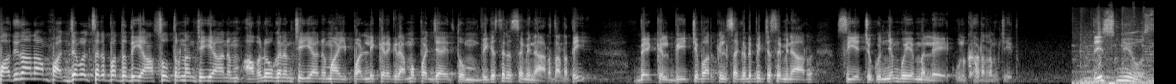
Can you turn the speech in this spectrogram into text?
പതിനാലാം പഞ്ചവത്സര പദ്ധതി ആസൂത്രണം ചെയ്യാനും അവലോകനം ചെയ്യാനുമായി പള്ളിക്കര ഗ്രാമപഞ്ചായത്തും വികസന സെമിനാർ നടത്തി. ബേക്കൽ ബീച്ച് പാർക്കിൽ സംഘടിപ്പിച്ച seminar C H Kunhambu M L A ഉദ്ഘാടനം ചെയ്തു. ദിസ് ന്യൂസ്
